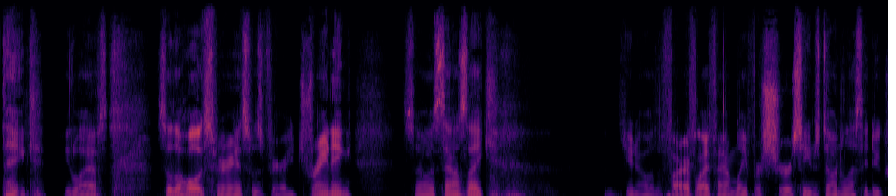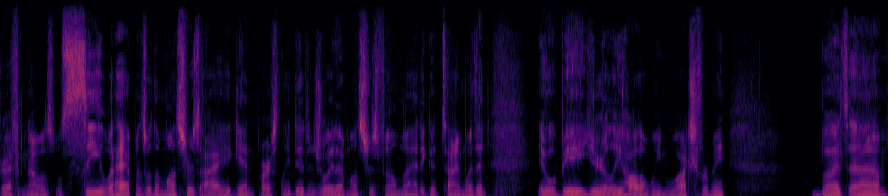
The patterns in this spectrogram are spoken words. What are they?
think. He laughs. So the whole experience was very draining. So it sounds like you know, the Firefly family for sure seems done unless they do graphic novels. We'll see what happens with the Munsters. I, again, personally did enjoy that Munsters film. I had a good time with it. It will be a yearly Halloween watch for me. But um,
